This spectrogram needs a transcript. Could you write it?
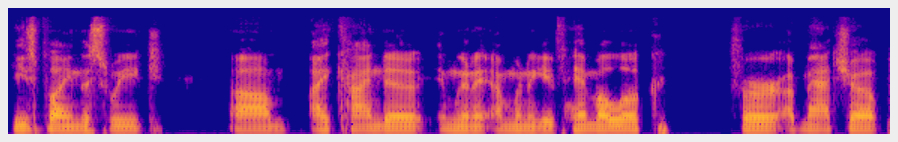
he's playing this week. Um, I kind of am gonna I'm gonna give him a look for a matchup.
